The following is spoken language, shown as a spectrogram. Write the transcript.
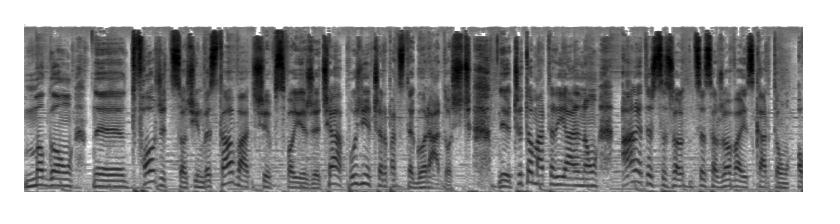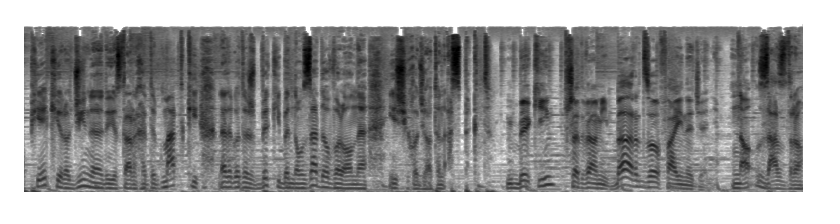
mogą y, tworzyć coś, inwestować w swoje życie, a później czerpać z tego radość. Y, czy to materialną, ale też cesar- cesarzowa jest kartą opieki, rodziny, jest to archetyp matki, dlatego też byki będą zadowolone, jeśli chodzi o ten aspekt. Byki, przed wami bardzo fajny dzień. No, zazdro.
